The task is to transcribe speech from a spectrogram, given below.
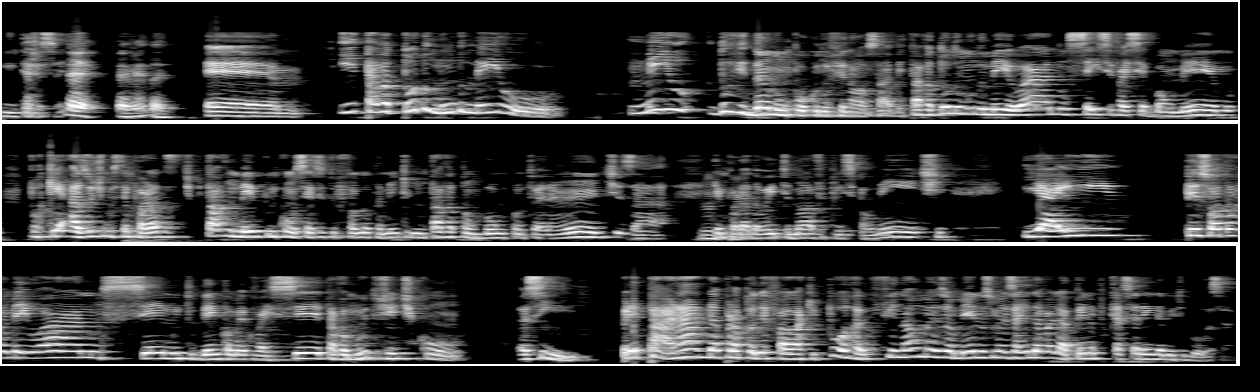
interessante. É, é verdade. É, e tava todo mundo meio. meio duvidando um pouco do final, sabe? Tava todo mundo meio, ah, não sei se vai ser bom mesmo. Porque as últimas temporadas, tipo, estavam meio que um consenso entre o fandom também que não tava tão bom quanto era antes, a Uhum. temporada 8 e 9 principalmente. E aí, o pessoal tava meio, ah, não sei muito bem como é que vai ser. Tava muita gente com, assim, preparada pra poder falar que, porra, final mais ou menos, mas ainda vale a pena porque a série ainda é muito boa, sabe?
